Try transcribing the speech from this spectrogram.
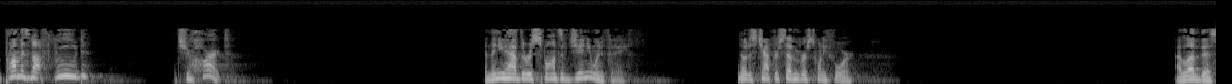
The problem is not food, it's your heart. And then you have the response of genuine faith. Notice chapter 7, verse 24. I love this.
